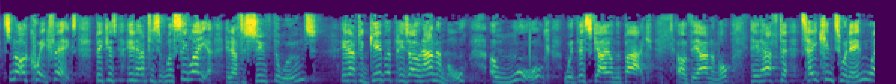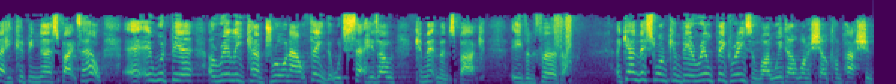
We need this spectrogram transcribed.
It's not a quick fix because he'd have to, we'll see later, he'd have to soothe the wounds. He'd have to give up his own animal and walk with this guy on the back of the animal. He'd have to take him to an inn where he could be nursed back to health. It would be a, a really kind of drawn out thing that would set his own commitments back even further. Again, this one can be a real big reason why we don't want to show compassion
